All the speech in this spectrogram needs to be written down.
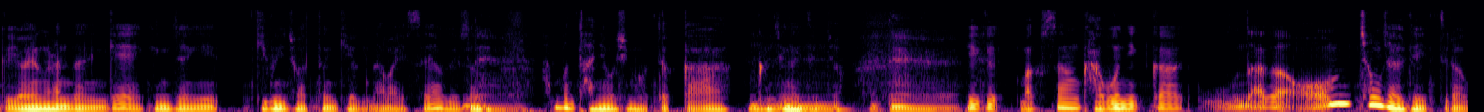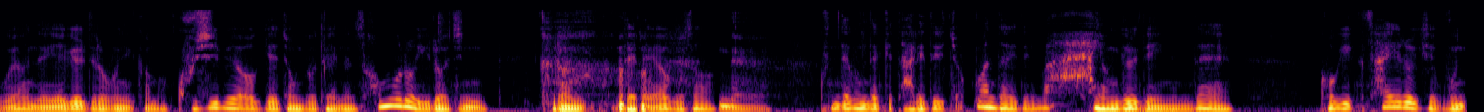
그 여행을 한다는 게 굉장히 기분이 좋았던 기억이 남아 있어요. 그래서 네. 한번 다녀오시면 어떨까 그런 생각이 음, 들죠. 네. 이게 막상 가보니까 운하가 엄청 잘 돼 있더라고요. 근데 얘기를 들어보니까 뭐 90여 개 정도 되는 섬으로 이루어진 그런 데래요. 그래서 네. 군데군데 이렇게 다리들이 조그만 다리들이 막 연결돼 있는데 거기 사이로 이렇게 문,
